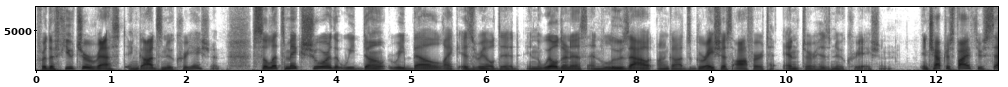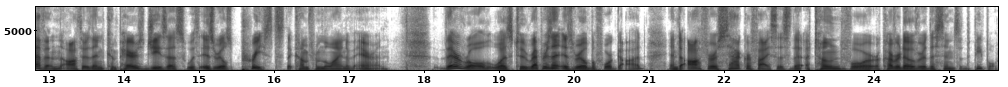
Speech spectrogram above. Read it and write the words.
for the future rest in God's new creation. So let's make sure that we don't rebel like Israel did in the wilderness and lose out on God's gracious offer to enter his new creation. In chapters 5 through 7, the author then compares Jesus with Israel's priests that come from the line of Aaron. Their role was to represent Israel before God and to offer sacrifices that atoned for or covered over the sins of the people.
